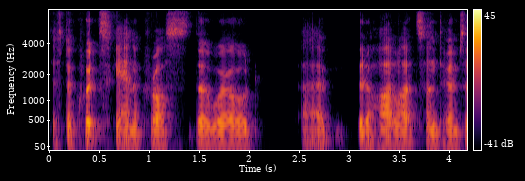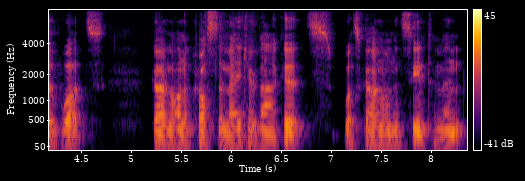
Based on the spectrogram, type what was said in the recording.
just a quick scan across the world, a uh, bit of highlights in terms of what's going on across the major markets, what's going on in sentiment,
